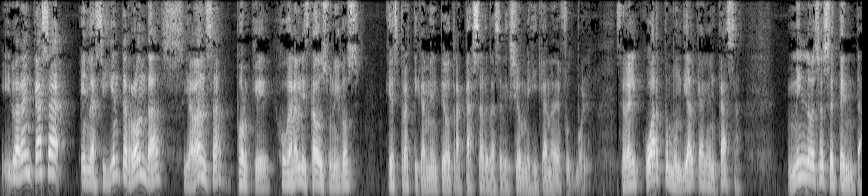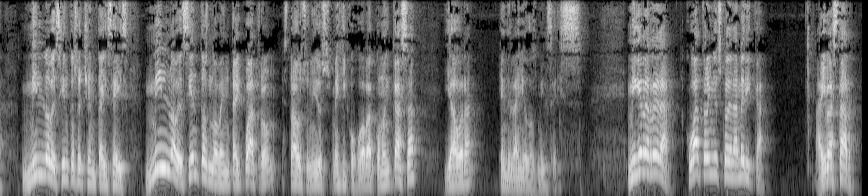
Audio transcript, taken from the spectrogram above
y lo hará en casa en las siguientes rondas, si avanza, porque jugará en Estados Unidos, que es prácticamente otra casa de la selección mexicana de fútbol. Será el cuarto mundial que haga en casa. 1970, 1986, 1994, Estados Unidos, México jugaba como en casa, y ahora en el año 2006. Miguel Herrera, cuatro años con el América. Ahí va a estar.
